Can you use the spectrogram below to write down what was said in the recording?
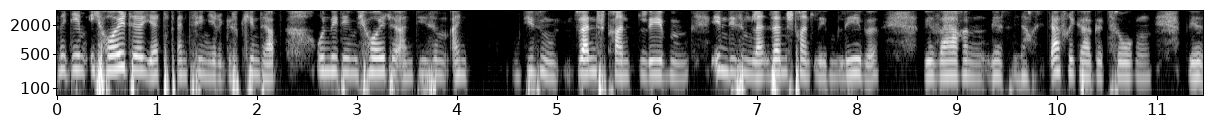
mit dem ich heute jetzt ein zehnjähriges Kind habe und mit dem ich heute an diesem, an diesem Sandstrandleben, in diesem Sandstrandleben lebe. Wir waren, wir sind nach Südafrika gezogen, wir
